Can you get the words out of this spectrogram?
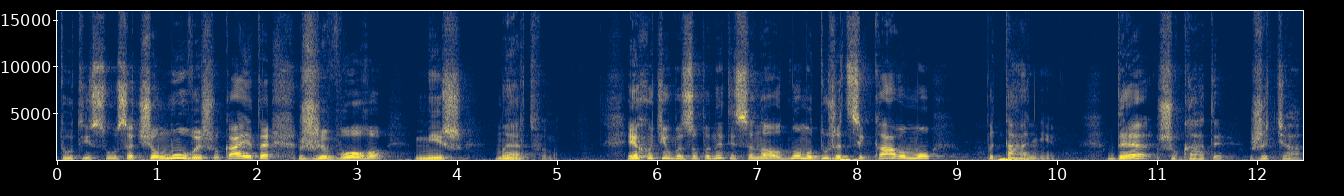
тут Ісуса. Чому ви шукаєте живого між мертвими? Я хотів би зупинитися на одному дуже цікавому питанні, де шукати життя.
